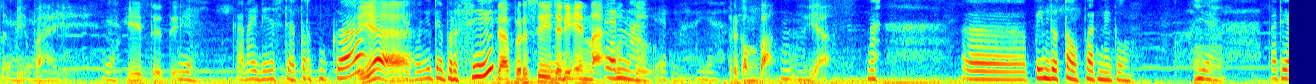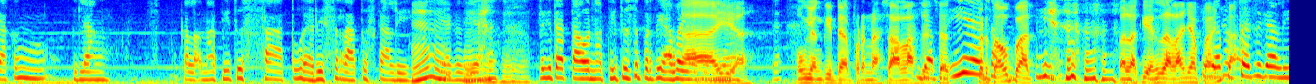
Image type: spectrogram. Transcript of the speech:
lebih baik. ya. Gitu tuh. Iya, karena idenya sudah terbuka, Iya. ini sudah bersih, Udah bersih jadi enak, enak, untuk enak, ya. berkembang. Ya. Nah, eh, pintu taubat nih, Kong. Ya, tadi aku bilang kalau Nabi itu satu hari seratus kali, ya, Kong ya. Jadi kita tahu Nabi itu seperti apa ya, Ah Kong, ya. iya. Oh yang tidak pernah salah Tidak saja iya, bertaubat. sa- iya. Apalagi yang salahnya Iya banyak. betul sekali.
